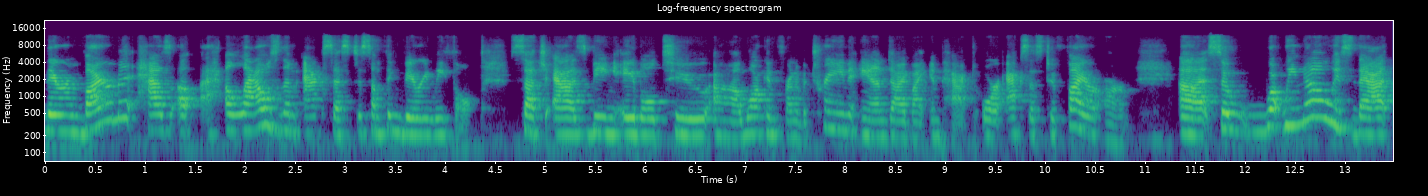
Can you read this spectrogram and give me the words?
their environment has a, allows them access to something very lethal, such as being able to uh, walk in front of a train and die by impact, or access to firearm. Uh, so what we know is that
